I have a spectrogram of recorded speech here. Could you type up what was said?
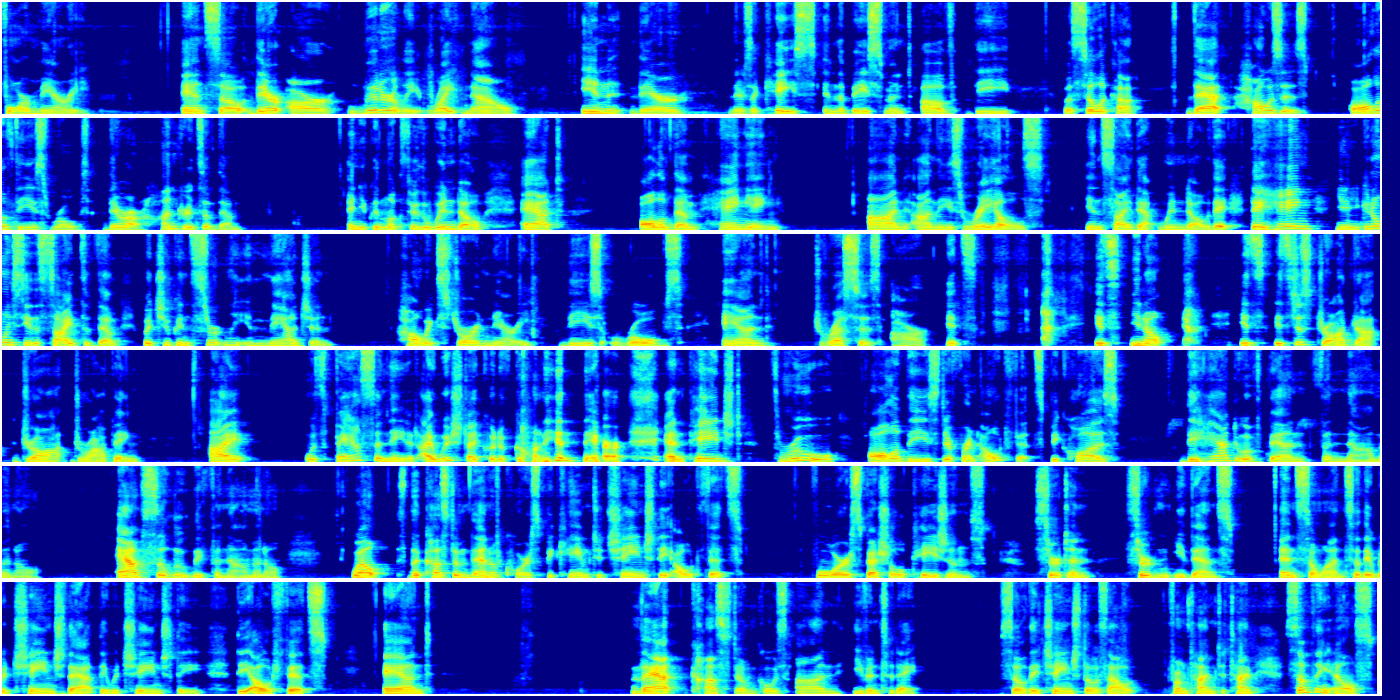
for Mary. And so there are literally right now in there there's a case in the basement of the basilica that houses all of these robes there are hundreds of them and you can look through the window at all of them hanging on on these rails inside that window they they hang you, know, you can only see the sides of them but you can certainly imagine how extraordinary these robes and dresses are. It's it's you know, it's it's just draw drop draw dropping. I was fascinated. I wished I could have gone in there and paged through all of these different outfits because they had to have been phenomenal. Absolutely phenomenal. Well, the custom then, of course, became to change the outfits for special occasions, certain certain events, and so on. So they would change that. They would change the the outfits, and that custom goes on even today. So they change those out from time to time. Something else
